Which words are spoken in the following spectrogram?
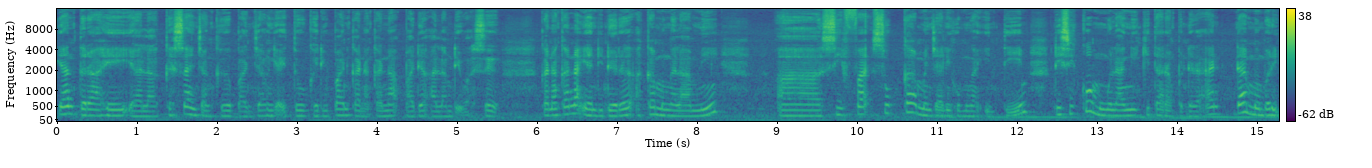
Yang terakhir ialah kesan jangka panjang iaitu kehidupan kanak-kanak pada alam dewasa. Kanak-kanak yang didera akan mengalami uh, sifat suka menjalin hubungan intim, risiko mengulangi kitaran penderaan dan memberi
